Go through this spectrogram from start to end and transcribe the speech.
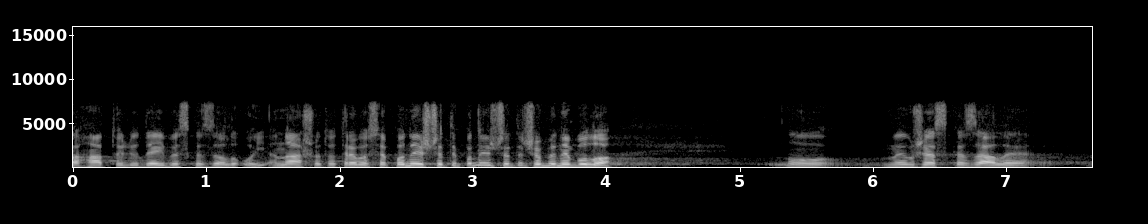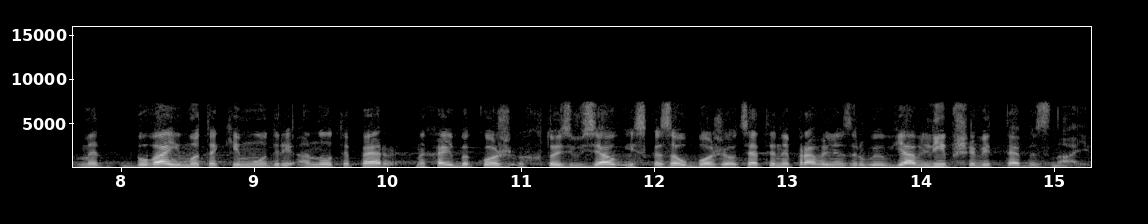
Багато людей би сказали, ой, а на що, то треба все понищити, понищити, щоб не було. Ну, ми вже сказали, ми буваємо такі мудрі, а ну тепер нехай би кож, хтось взяв і сказав, Боже, оце ти неправильно зробив, я ліпше від тебе знаю.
